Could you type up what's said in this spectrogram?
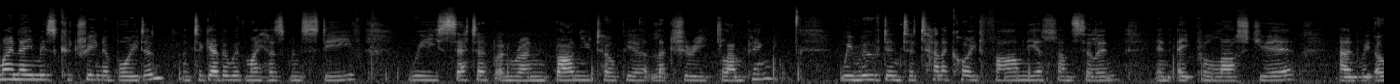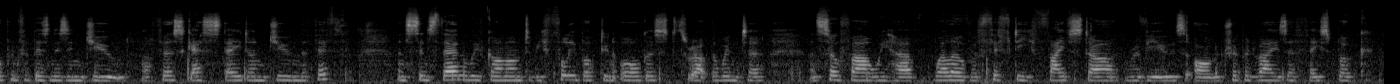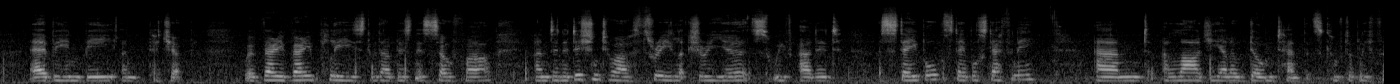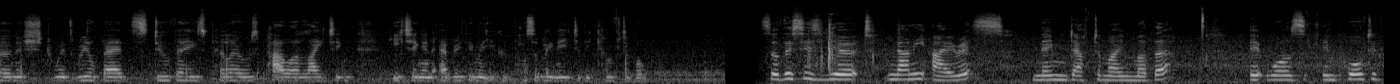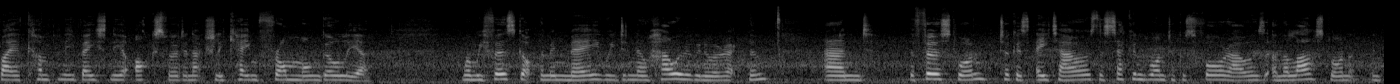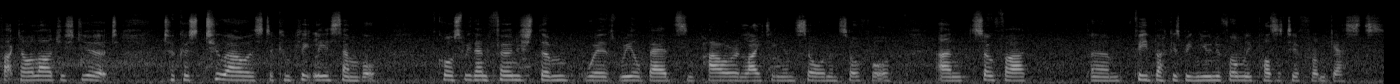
my name is Katrina Boyden and together with my husband Steve we set up and run Barn Utopia Luxury Glamping. We moved into Tan-y-Coed Farm near Llansilin in April last year and we opened for business in June. Our first guest stayed on June the 5th and since then we've gone on to be fully booked in August throughout the winter and so far we have well over 50 five-star reviews on TripAdvisor, Facebook, Airbnb and PitchUp. We're very, very pleased with our business so far and in addition to our three luxury yurts we've added a stable, Stable Stephanie, and a large yellow dome tent that's comfortably furnished with real beds, duvets, pillows, power, lighting, heating and everything that you could possibly need to be comfortable. So this is yurt Nanny Iris, named after my mother. It was imported by a company based near Oxford and actually came from Mongolia. When we first got them in May, we didn't know how we were going to erect them and the first one took us eight hours, the second one took us four hours and the last one, in fact our largest yurt, took us two hours to completely assemble. Of course we then furnished them with real beds and power and lighting and so on and so forth and so far um, feedback has been uniformly positive from guests.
